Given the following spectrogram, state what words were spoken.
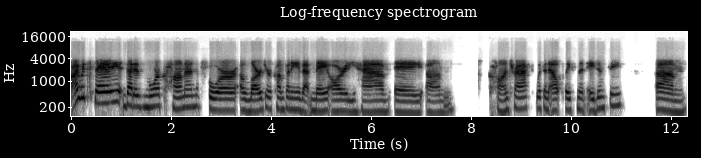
I would say that is more common for a larger company that may already have a um, contract with an outplacement agency. Um,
